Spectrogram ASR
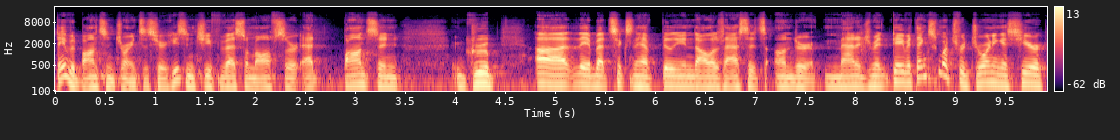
David Bahnsen joins us here. He's in Chief Investment Officer at Bahnsen Group. Uh, they have about six and a half billion dollars assets under management. David, thanks so much for joining us here.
